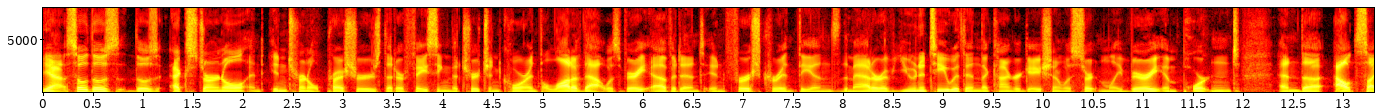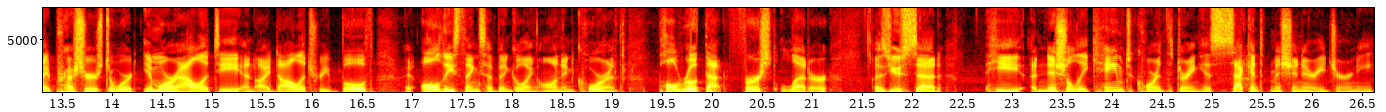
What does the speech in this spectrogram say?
Yeah, so those those external and internal pressures that are facing the church in Corinth, a lot of that was very evident in First Corinthians. The matter of unity within the congregation was certainly very important, and the outside pressures toward immorality and idolatry both. Right, all these things have been going on in Corinth. Paul wrote that first letter, as you said, he initially came to Corinth during his second missionary journey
